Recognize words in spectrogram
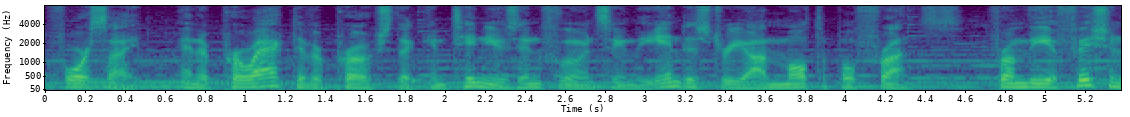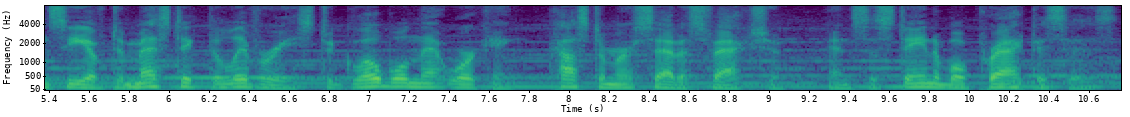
foresight, and a proactive approach that continues influencing the industry on multiple fronts. From the efficiency of domestic deliveries to global networking, customer satisfaction, and sustainable practices,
